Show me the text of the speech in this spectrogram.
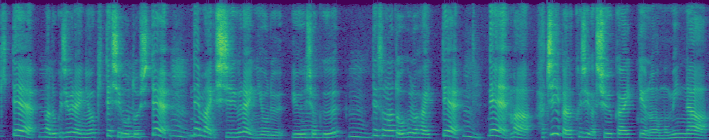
起きて、うん。まあ、6時ぐらいに起きて仕事してー、うん。で、まあ、7時ぐらいに夜夕食、うん。でその後お風呂入って、うん。でまあ8時から9時が集会っていうのはもうみんな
